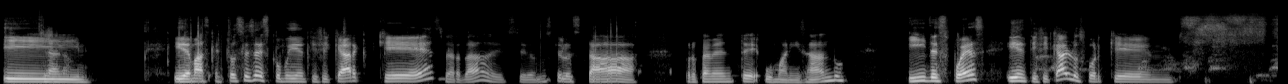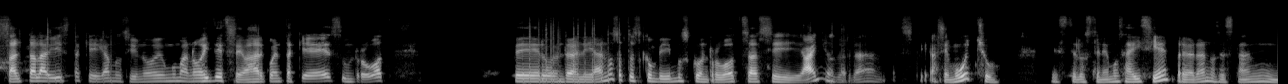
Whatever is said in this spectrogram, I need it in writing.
Y, y demás. Entonces es como identificar qué es, ¿verdad? Este, vemos que lo está propiamente humanizando y después identificarlos porque salta a la vista que, digamos, si uno ve un humanoide se va a dar cuenta que es un robot. Pero en realidad nosotros convivimos con robots hace años, ¿verdad? Este, hace mucho. Este, los tenemos ahí siempre, ¿verdad? Nos están...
